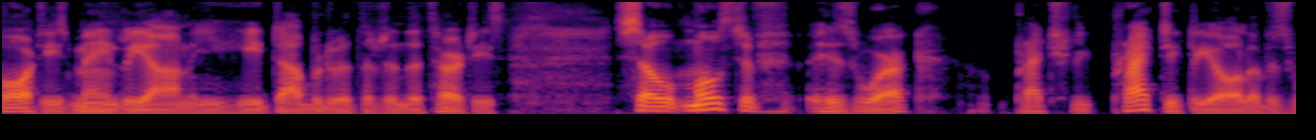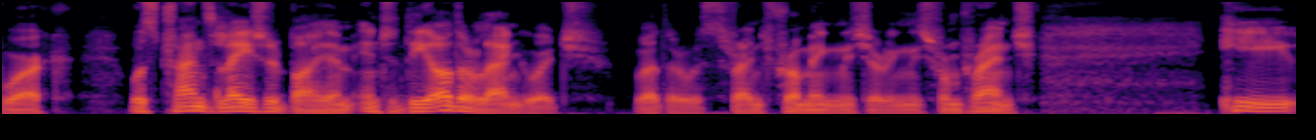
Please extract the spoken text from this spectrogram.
40s mainly on. He, he dabbled with it in the 30s. So most of his work, practically practically all of his work, was translated by him into the other language, whether it was French from English or English from French. He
